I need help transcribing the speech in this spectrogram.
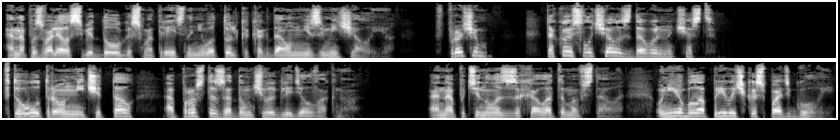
Она позволяла себе долго смотреть на него только когда он не замечал ее. Впрочем, такое случалось довольно часто. В то утро он не читал, а просто задумчиво глядел в окно. Она потянулась за халатом и встала. У нее была привычка спать голой.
